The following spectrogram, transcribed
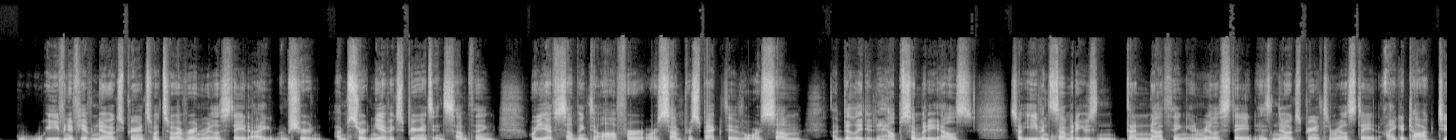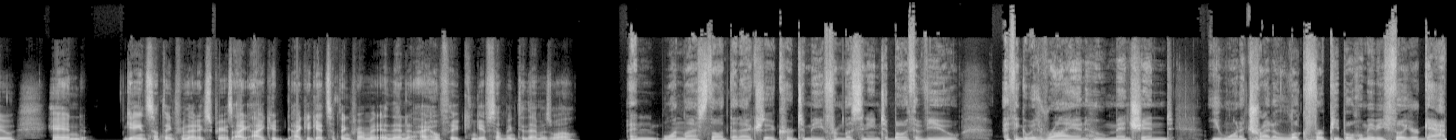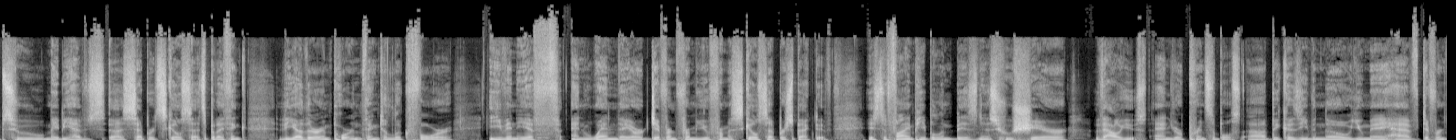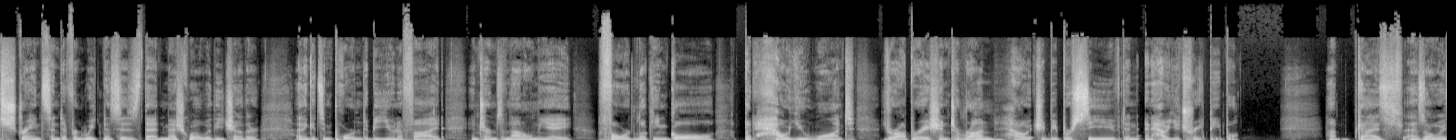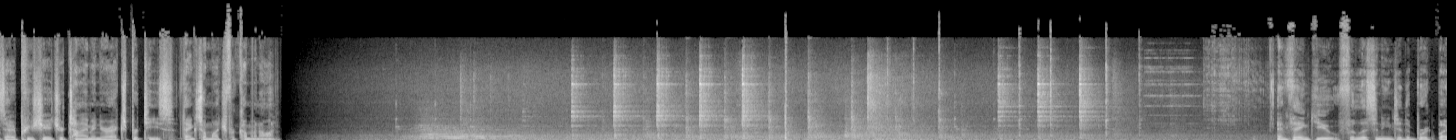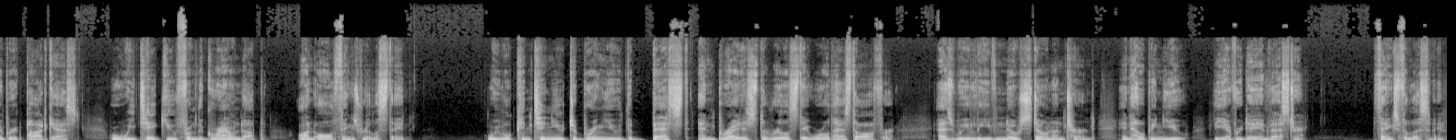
even if you have no experience whatsoever in real estate, I, I'm sure I'm certain you have experience in something, or you have something to offer, or some perspective, or some ability to help somebody else. So even hmm. somebody who's done nothing in real estate, has no experience in real estate, I could talk to and gain something from that experience. I, I could I could get something from it, and then I hopefully can give something to them as well. And one last thought that actually occurred to me from listening to both of you. I think it was Ryan who mentioned you want to try to look for people who maybe fill your gaps, who maybe have uh, separate skill sets. But I think the other important thing to look for, even if and when they are different from you from a skill set perspective, is to find people in business who share values and your principles. Uh, because even though you may have different strengths and different weaknesses that mesh well with each other, I think it's important to be unified in terms of not only a forward looking goal, but how you want your operation to run, how it should be perceived, and, and how you treat people. Uh, guys, as always, I appreciate your time and your expertise. Thanks so much for coming on. And thank you for listening to the Brick by Brick podcast, where we take you from the ground up on all things real estate. We will continue to bring you the best and brightest the real estate world has to offer, as we leave no stone unturned in helping you, the everyday investor. Thanks for listening.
